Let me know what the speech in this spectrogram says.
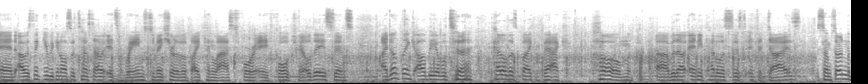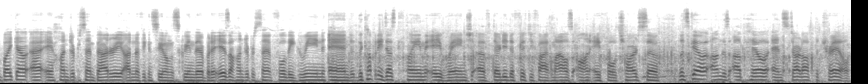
And I was thinking we can also test out its range to make sure that the bike can last for a full trail day since I don't think I'll be able to pedal this bike back home uh, without any pedal assist if it dies. So I'm starting the bike out at a 100% battery. I don't know if you can see it on the screen there, but it is 100% fully green. And the company does claim a range of 30 to 55 miles on a full charge. So let's go on this uphill and start off the trail.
